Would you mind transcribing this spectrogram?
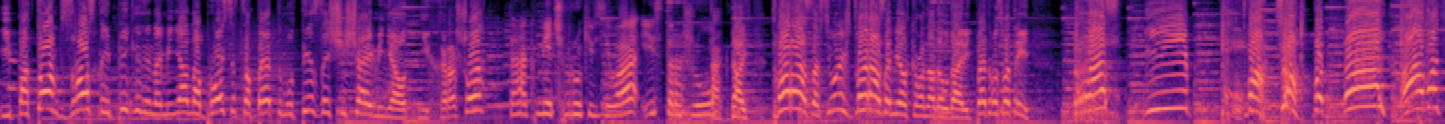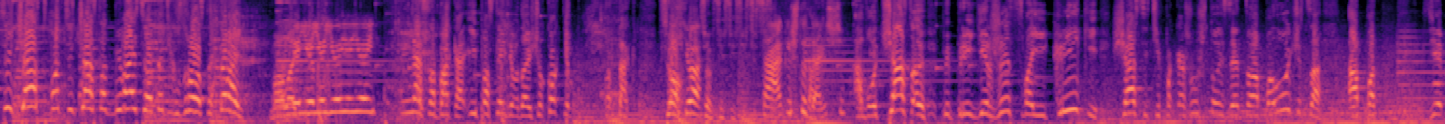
И потом взрослые пиглины на меня набросятся, поэтому ты защищай меня от них, хорошо? Так, меч в руки взяла и сторожу. Так, дай. Два раза, всего лишь два раза мелкого надо ударить. Поэтому смотри. Раз и два. Все. Вот. Ай! А вот сейчас, вот сейчас отбивайся от этих взрослых. Давай. Молодец. Ой-ой-ой-ой-ой. На собака. И последнего, да, еще когтем. Вот так. Все. Всё. Все, все, все, все, Так, и что дальше? А вот сейчас придержи свои крики. Сейчас я тебе покажу, что из этого получится. А под... где,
